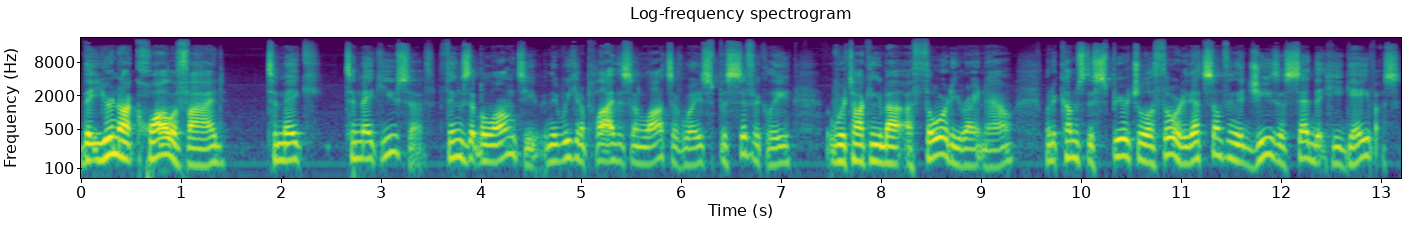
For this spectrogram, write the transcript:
that you're not qualified to make to make use of, things that belong to you. And we can apply this in lots of ways. Specifically, we're talking about authority right now. When it comes to spiritual authority, that's something that Jesus said that he gave us.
